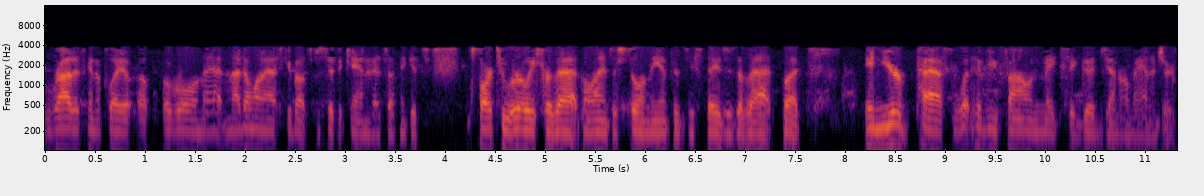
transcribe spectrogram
Rod is going to play a, a role in that, and I don't want to ask you about specific candidates. I think it's, it's far too early for that. The Lions are still in the infancy stages of that, but in your past, what have you found makes a good general manager?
